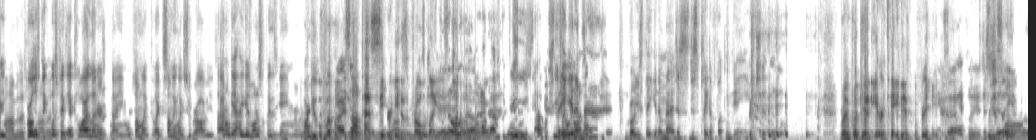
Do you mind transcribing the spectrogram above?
Mohammed, let's Bro, let's pick let's pick like Kawhi Leonard, Naeem, or something like like something like super obvious. I don't get how you guys want us to play this game, bro. Why are you? I it's know. not that serious, bro. Like, Yeah, No, yeah. no, I'm, I'm confused. I'm confused. Stay Like, what do you getting want us to- mad, bro. You stay getting mad. Just just play the fucking game. Chill. bro, we're getting irritated. Free. exactly. Just We just chill. saying, All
